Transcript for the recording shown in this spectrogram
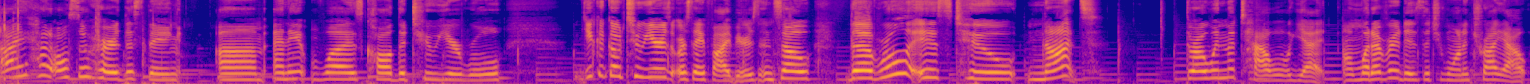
I had also heard this thing, um, and it was called the two year rule. You could go two years or say five years. And so the rule is to not throw in the towel yet on whatever it is that you want to try out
